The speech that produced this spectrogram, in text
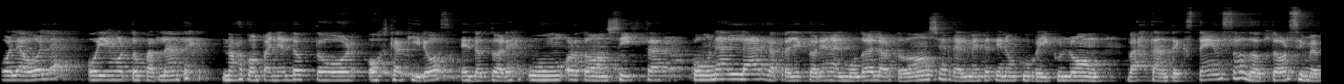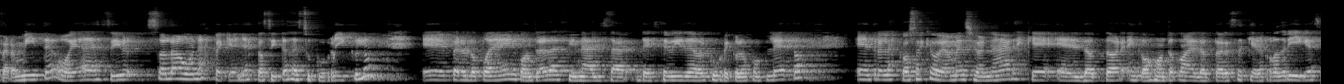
Hola, hola. Hoy en Ortoparlantes nos acompaña el doctor Oscar Quiroz. El doctor es un ortodoncista con una larga trayectoria en el mundo de la ortodoncia. Realmente tiene un currículum bastante extenso. Doctor, si me permite, voy a decir solo unas pequeñas cositas de su currículum, eh, pero lo pueden encontrar al finalizar de este video el currículum completo. Entre las cosas que voy a mencionar es que el doctor, en conjunto con el doctor Ezequiel Rodríguez,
